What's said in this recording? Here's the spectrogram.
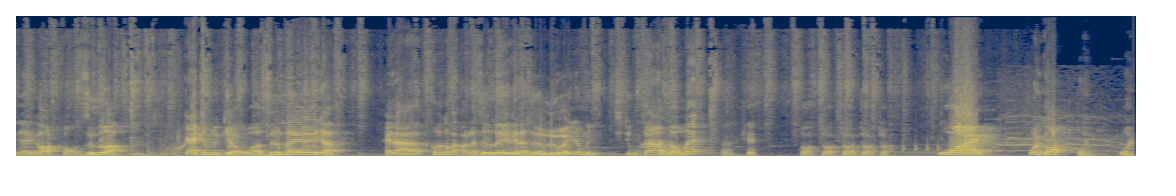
Cái này gọt vỏ dưa. Cái này trông như kiểu uh, dưa lê ấy nhỉ? Hay là không biết các bạn gọi là dưa lê hay là dưa lưới nhưng mình chung khá là giống đấy. Okay. Trời trời trời trời trời Ui Ui gọt Ui Ui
